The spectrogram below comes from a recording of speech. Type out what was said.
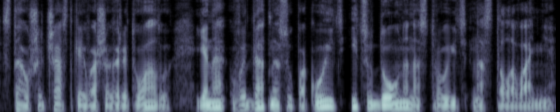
Стаўшы часткай вашага рытуалу яна выдатна супакоіць і цудоўна настроіць на сталаванне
